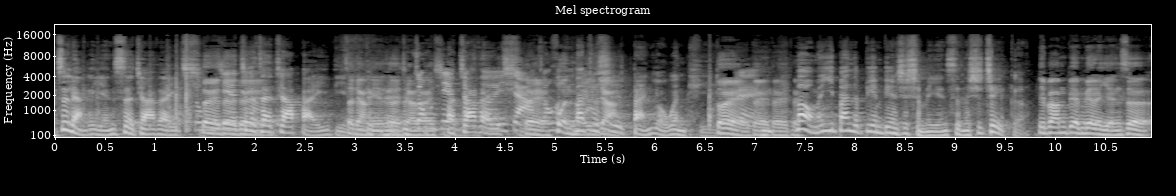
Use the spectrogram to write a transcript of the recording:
这两个颜色加在一起，对对对，这个再加白一点，这两个颜色加在一起，加在一起，对，混那就是胆有问题。对对对对。那我们一般的便便是什么颜色呢？是这个。一般便便的颜色，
